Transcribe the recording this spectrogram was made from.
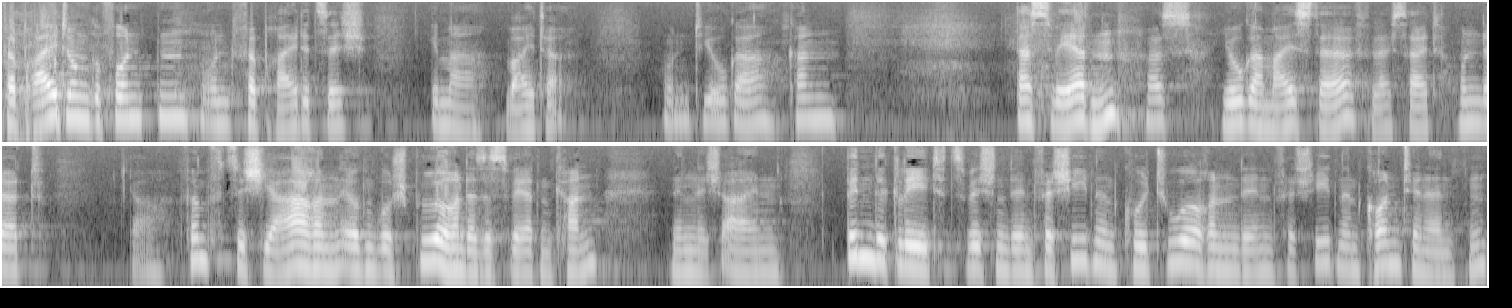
Verbreitung gefunden und verbreitet sich immer weiter. Und Yoga kann das werden, was Yogameister vielleicht seit 150 Jahren irgendwo spüren, dass es werden kann, nämlich ein Bindeglied zwischen den verschiedenen Kulturen, den verschiedenen Kontinenten,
